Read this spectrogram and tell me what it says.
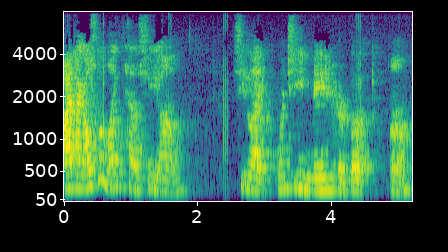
I, I also liked how she um she like when she made her book um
